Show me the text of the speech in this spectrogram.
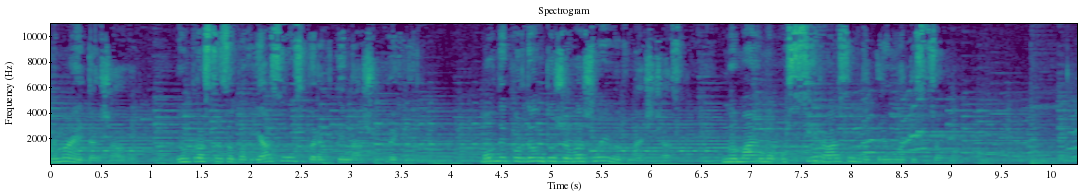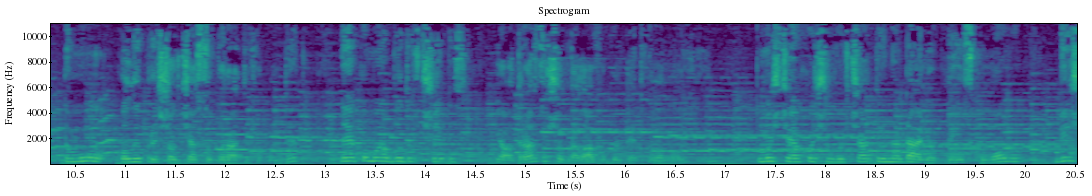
немає держави. Ми просто зобов'язані зберегти нашу країну. Мовний кордон дуже важливий в наш час. і Ми маємо усі разом дотримуватись цього. Тому, коли прийшов час обирати факультет, на якому я буду вчитись, я одразу ж обрала факультет філології. Тому що я хочу вивчати і надалі українську мову більш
